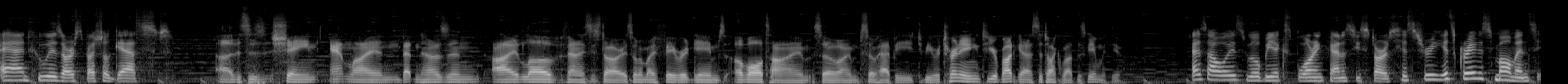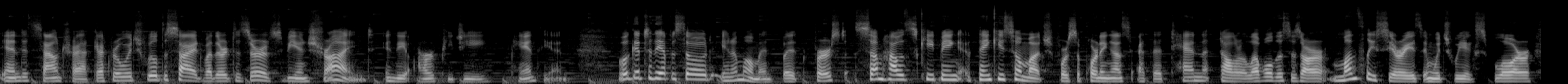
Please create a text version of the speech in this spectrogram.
And who is our special guest? Uh, this is Shane Antlion Bettenhausen. I love Phantasy Star. It's one of my favorite games of all time. So I'm so happy to be returning to your podcast to talk about this game with you. As always, we'll be exploring Phantasy Star's history, its greatest moments, and its soundtrack, after which we'll decide whether it deserves to be enshrined in the RPG pantheon. We'll get to the episode in a moment, but first, some housekeeping. Thank you so much for supporting us at the $10 level. This is our monthly series in which we explore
